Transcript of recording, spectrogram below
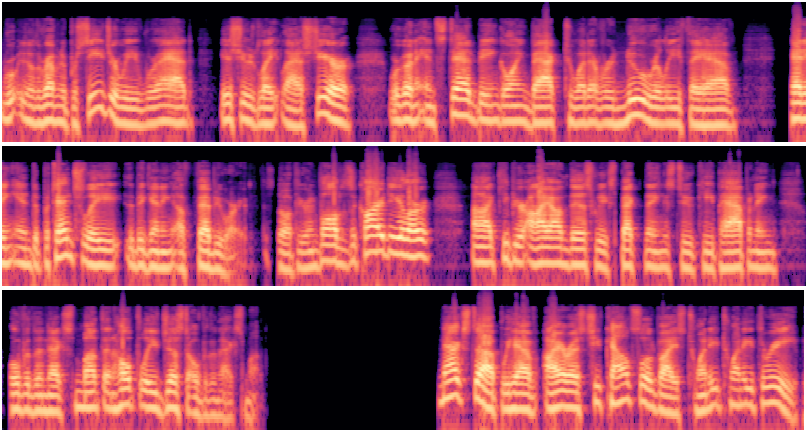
you know the revenue procedure we had issued late last year. We're going to instead be going back to whatever new relief they have heading into potentially the beginning of February. So if you're involved as a car dealer, uh, keep your eye on this. We expect things to keep happening over the next month and hopefully just over the next month. Next up, we have IRS Chief Counsel Advice 2023,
